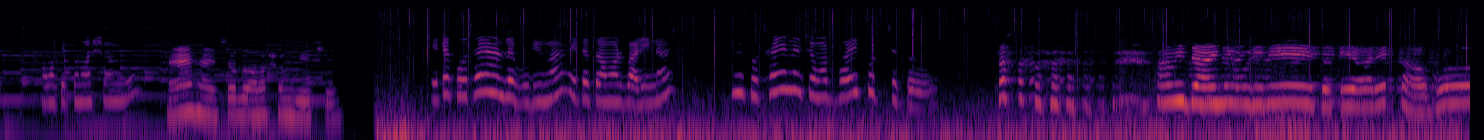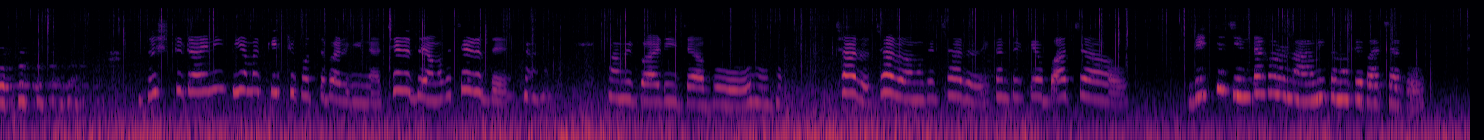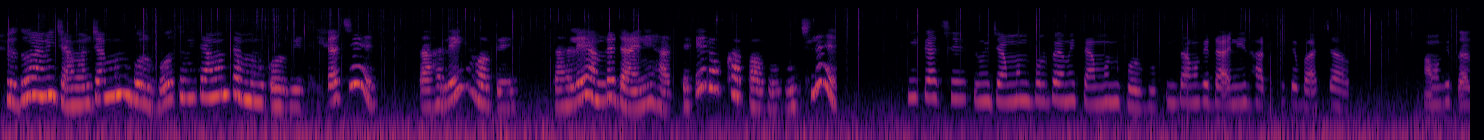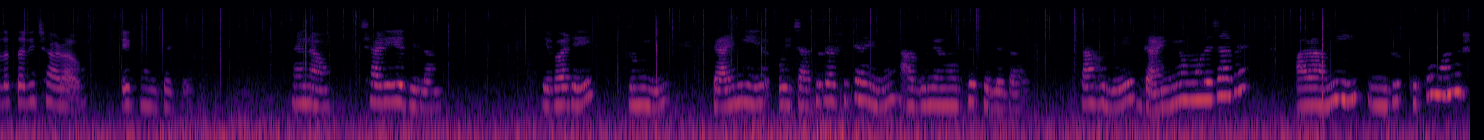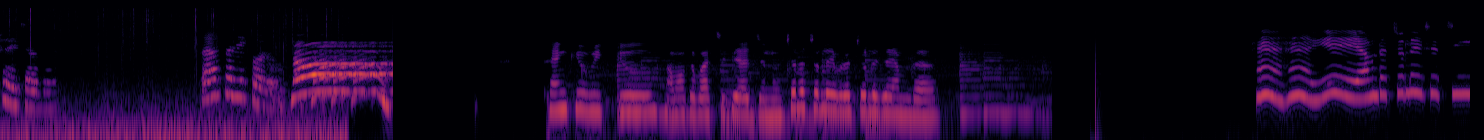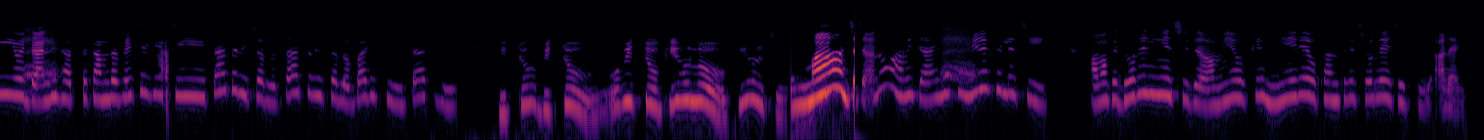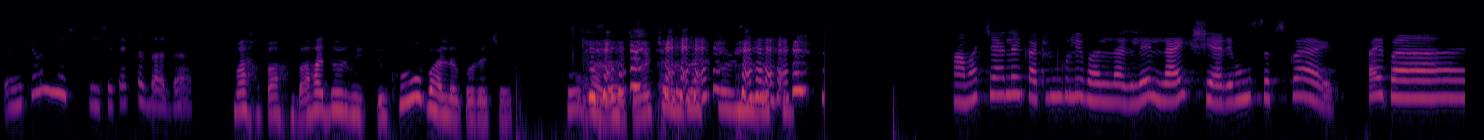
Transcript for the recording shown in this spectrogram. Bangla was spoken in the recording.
আমাকে তোমার সঙ্গে। হ্যাঁ হ্যাঁ চলো আমার সঙ্গে এসো। এটা কোথায় আনলে বুড়িমা? এটা তো আমার বাড়ি না তুমি কোথায় এনেছো? আমার ভয় করছে তো। আমি ডাইনি উড়ি রে, তোকে আরে খাব। দুষ্টু ডাইনি, তুই আমার কিচ্ছু করতে পারবি না। ছেড়ে দে আমাকে, ছেড়ে দে। আমি বাড়ি যাব। ছাড়ো ছাড়ো আমাকে, ছাড়ো। এখান থেকে বাঁচাও। দেখতে চিন্তা করো না, আমি তোমাকে বাঁচাবো। শুধু আমি যেমন যেমন বলব, তুমি তেমন তেমন করবে, ঠিক আছে? তাহলেই হবে। তাহলে আমরা ডাইনি হাত থেকে রক্ষা পাবো, বুঝলে? ঠিক আছে, তুমি যেমন বলবে আমি তেমন করব। কিন্তু আমাকে ডাইনির হাত থেকে বাঁচাও। আমাকে তাড়াতাড়ি ছাড়াও এখান থেকে। হ্যাঁ নাও, ছাড়িয়ে দিলাম। এবারে তুমি ডাইনির ওই জাদুরাশিটা এনে আগুনের মধ্যে ফেলে দাও। তাহলে ডাইনিও মরে যাবে আর আমি ইঁদুর থেকে মানুষ হয়ে যাব। তাড়াতাড়ি করো। থ্যাংক ইউ বিট্টু আমাকে বাঁচিয়ে দেওয়ার জন্য। চলো চলো এবারে চলে যাই আমরা। হ্যাঁ হ্যাঁ ইয়ে আমরা চলে এসেছি। ওই ডাইনির হাত থেকে আমরা বেঁচে গেছি। তাড়াতাড়ি চলো তাড়াতাড়ি চলো বাড়িতে তাড়াতাড়ি। বিট্টু বিট্টু ও বিট্টু কি হলো? কি হয়েছে? মা জানো আমি ডাইনিকে মেরে ফেলেছি। আমাকে ধরে নিয়েছিল আমি ওকে মেরে ওখান থেকে চলে এসেছি। আর একজনকেও নিয়ে এসেছি সেটা একটা দাদা। বাহ বাহ বাহাদুর বিট্টু খুব ভালো করেছ। আমার চ্যানেলের কার্টুনগুলি ভালো লাগলে লাইক শেয়ার এবং সাবস্ক্রাইব বাই বাই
